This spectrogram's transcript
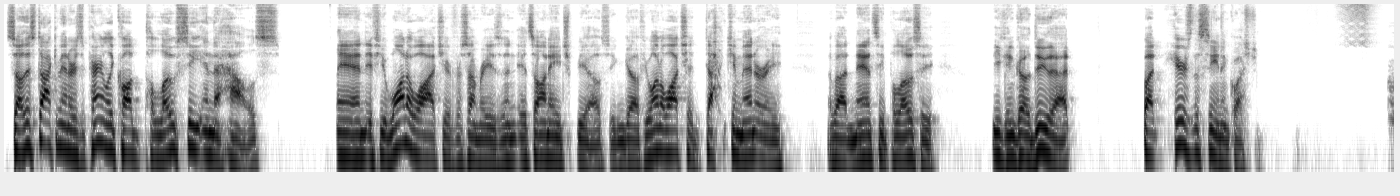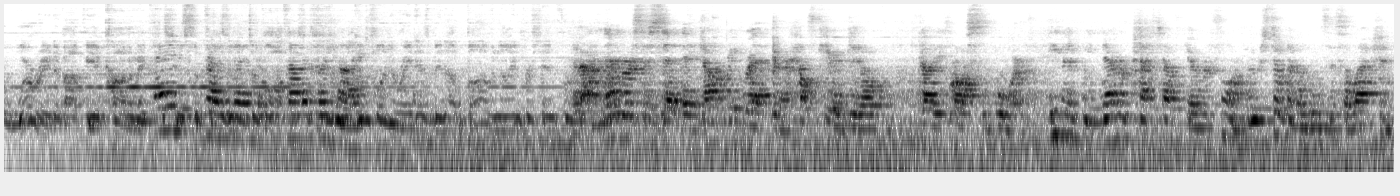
So this documentary is apparently called Pelosi in the House. And if you want to watch it for some reason, it's on HBO. So you can go. If you want to watch a documentary about Nancy Pelosi, you can go do that. But here's the scene in question. Are worried about the economy since the president took office. Unemployment rate has been above 9% for Our members have said they don't regret their health care deal got across the board. Even if we never passed health care reform, we were still going to lose this election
